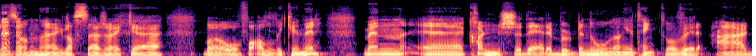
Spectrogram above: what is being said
litt sånn glass her, så jeg ikke bare overfor alle kvinner. Men eh, kanskje dere burde noen ganger tenke over er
